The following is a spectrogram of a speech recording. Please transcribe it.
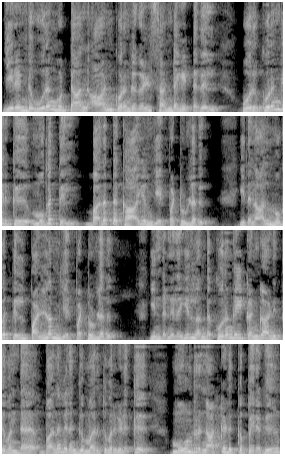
இரண்டு உரங்குட்டான் ஆண் குரங்குகள் சண்டையிட்டதில் ஒரு குரங்கிற்கு முகத்தில் பலத்த காயம் ஏற்பட்டுள்ளது. இதனால் முகத்தில் பள்ளம் ஏற்பட்டுள்ளது. இந்த நிலையில் அந்த குரங்கை கண்காணித்து வந்த வனவிலங்கு மருத்துவர்களுக்கு மூன்று நாட்களுக்கு பிறகு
